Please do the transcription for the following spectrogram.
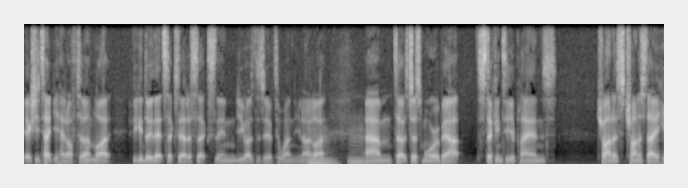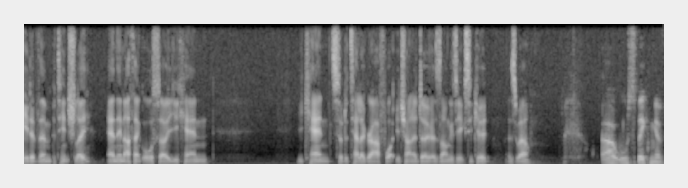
you actually take your hat off to him. Like if you can do that six out of six, then you guys deserve to win. You know, like mm. um, so it's just more about sticking to your plans, trying to trying to stay ahead of them potentially, and then I think also you can you can sort of telegraph what you're trying to do as long as you execute as well. Uh, well, speaking of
